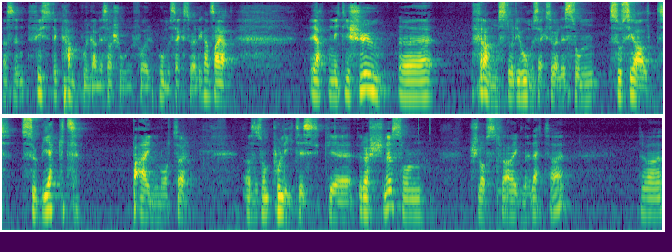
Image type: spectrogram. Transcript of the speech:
Altså den første kamporganisasjonen for homoseksuelle. Jeg kan si at i 1897 eh, framsto de homoseksuelle som sosialt subjekt på én måte. Altså som politisk eh, rørsle som slåss for egne retter. Det var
